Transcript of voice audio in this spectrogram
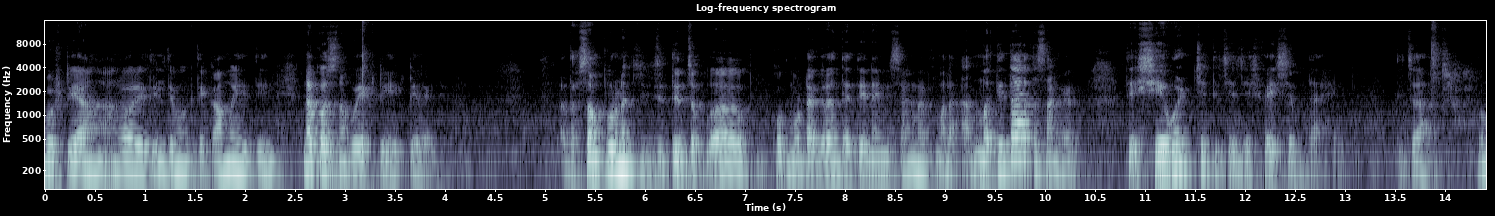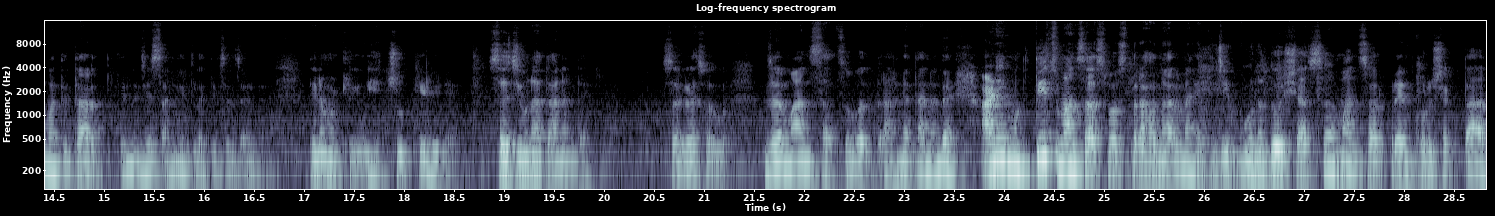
गोष्टी अंगावर येतील ते मग ते कामं येतील. नकोच नको. एकटी एकटी राहिली. आता संपूर्ण जे त्यांचं खूप मोठा ग्रंथ आहे ते नाही मी सांगणार. मला मतितार्थ सांगायला. ते शेवटचे तिचे जे काही शब्द आहेत तिचा तो मतितार्थ तिने जे सांगितलं तिचं जगणं तिनं म्हटलं की मी ही चूक केलेली आहे. सजीवनात आनंद आहे. सगळ्यासोबत जर माणसासोबत राहण्यात आनंद आहे. आणि मग तीच माणसं अस्वस्थ राहणार नाहीत जी गुणदोषासह माणसावर प्रेम करू शकतात.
